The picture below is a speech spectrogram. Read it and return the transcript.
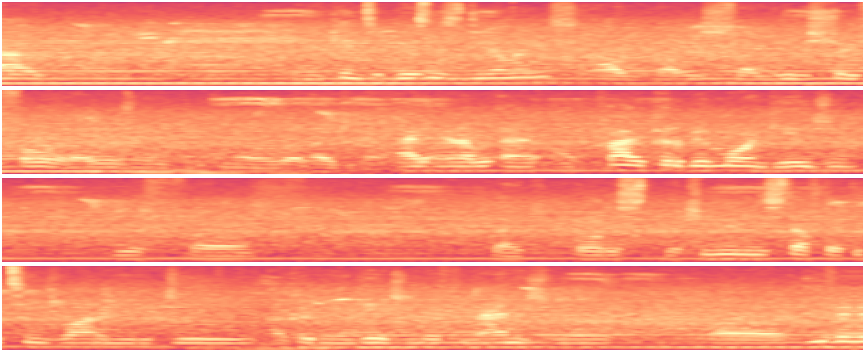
I when it came to business dealings, I, I was like really straightforward. I wasn't, you know, like I and I, I, I probably could have been more engaging with. Uh, like all this, the community stuff that the teams wanted me to do. I could have been engaging with management, uh, even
